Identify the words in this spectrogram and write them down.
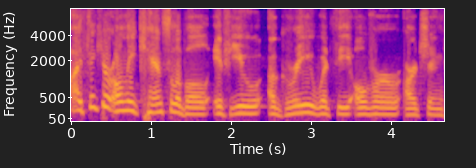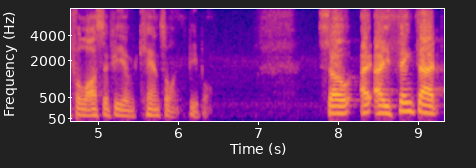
I think you're only cancelable if you agree with the overarching philosophy of canceling people. So I, I think that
